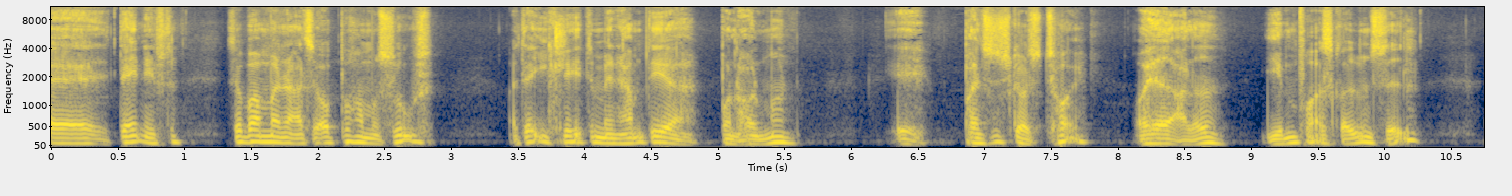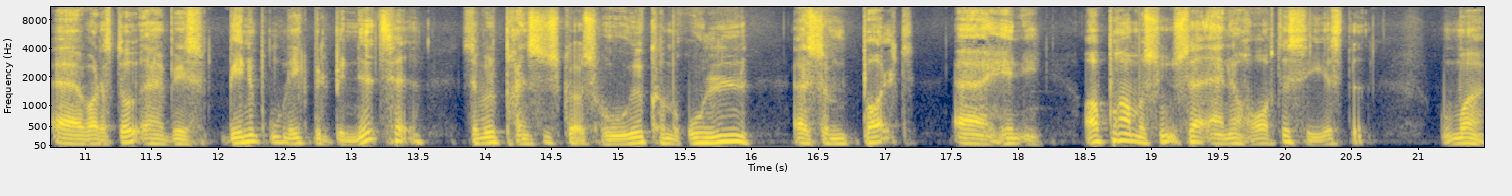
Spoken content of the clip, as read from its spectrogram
uh, dagen efter, så var man altså oppe på Hammershus, og der iklædte man ham der, Bornholmeren, uh, prinsens Skjolds tøj, og jeg havde allerede hjemmefra skrevet en seddel, uh, hvor der stod, at hvis Vindebroen ikke ville blive nedtaget, så ville prinsens Skjolds hoved komme rullende uh, som en bold uh, hen i. Op på Hammershus sad Anne Horte Seersted. Hun var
